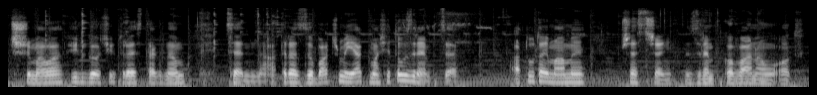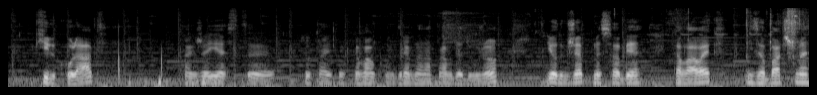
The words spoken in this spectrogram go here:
trzymała wilgoci, która jest tak nam cenna. A teraz zobaczmy jak ma się to w zrębce. A tutaj mamy przestrzeń zrębkowaną od kilku lat, także jest y, tutaj tych kawałków drewna naprawdę dużo. I odgrzebmy sobie kawałek i zobaczmy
